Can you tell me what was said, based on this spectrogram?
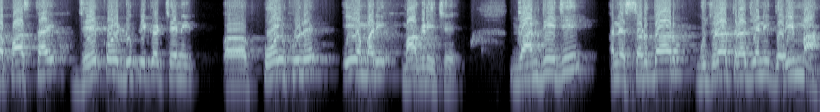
તપાસ થાય. જે કોઈ ડુપ્લિકેટ છે એની પોલ ખુલે, એ અમારી માગણી છે. ગાંધીજી અને સરદાર ગુજરાત રાજ્યની ગરિમા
